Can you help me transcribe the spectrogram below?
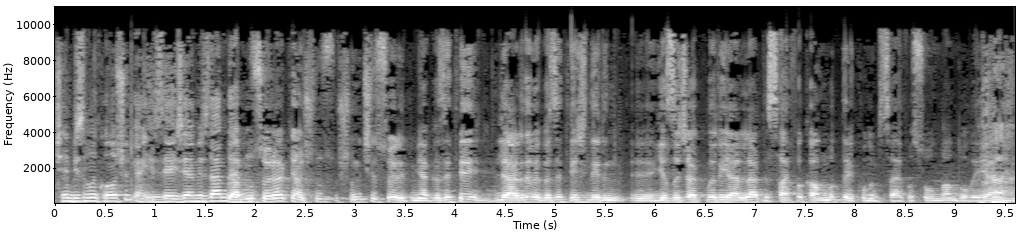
Şimdi biz bunu konuşurken izleyicilerimizden de Ya bunu söylerken şunu, şunun için söyledim. Ya gazetelerde ve gazetecilerin e, yazacakları yerlerde sayfa kalmadı da ekonomi sayfası ondan dolayı. Yani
